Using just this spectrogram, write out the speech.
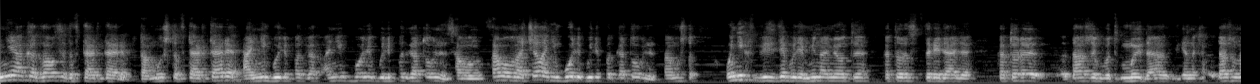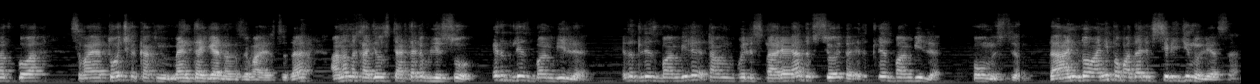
Мне оказалось это в Тартаре, потому что в Тартаре они были, подго... они более были подготовлены. С самого, с самого начала они более были подготовлены, потому что у них везде были минометы, которые стреляли, которые даже вот мы, да, где, даже у нас была своя точка, как Ментеге называется, да, она находилась в Тартаре в лесу. Этот лес бомбили. Этот лес бомбили, там были снаряды, все это. Этот лес бомбили полностью. Да, они, но они попадали в середину леса,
